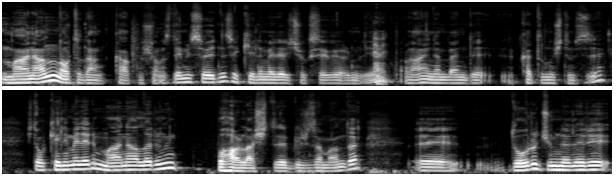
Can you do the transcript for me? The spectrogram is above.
mananın ortadan kalkmış olması. Demin söylediniz ya kelimeleri çok seviyorum diye. Evet. Aynen ben de katılmıştım size. İşte o kelimelerin manalarının buharlaştığı bir zamanda e, doğru cümleleri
